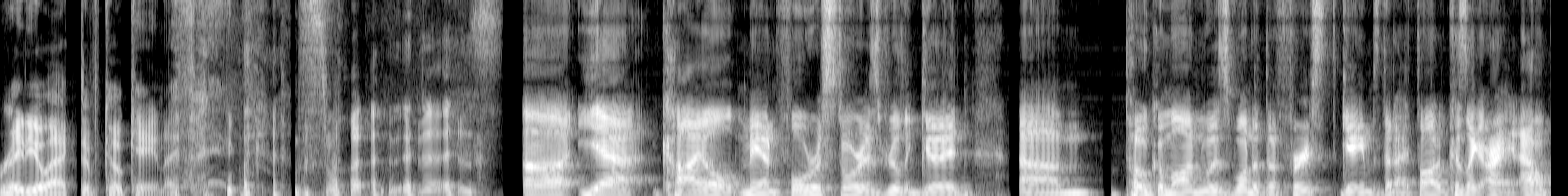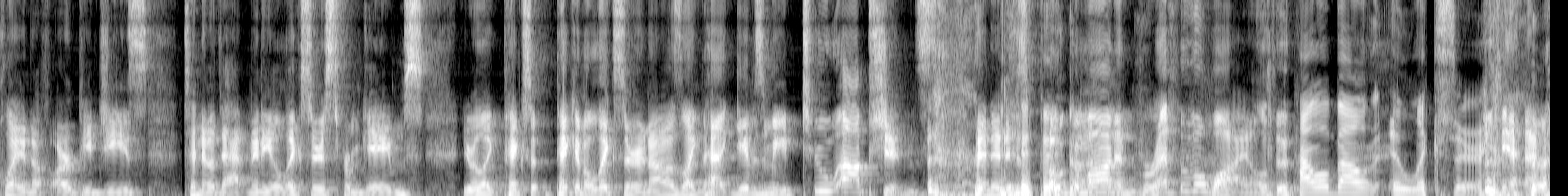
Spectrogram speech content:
radioactive cocaine. I think. That's what it is. Uh, yeah, Kyle, man, Full Restore is really good. Um, Pokemon was one of the first games that I thought of because, like, all right, I don't play enough RPGs to know that many elixirs from games. You were like, pick pick an elixir, and I was like, that gives me two options, and it is Pokemon and Breath of the Wild. How about elixir? yeah.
